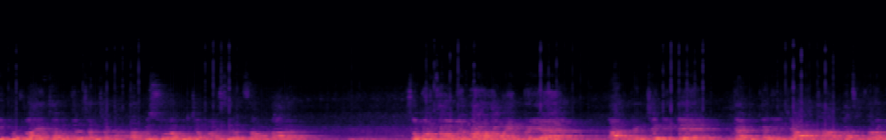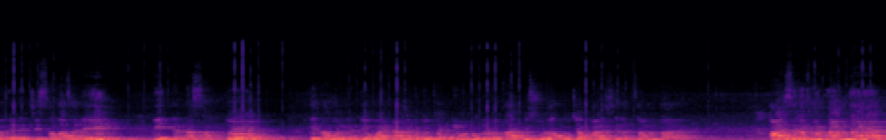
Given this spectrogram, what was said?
मी कुठला याच्याबद्दल चर्चा करतात? मी सोलापूरच्या माळशिरसचा आमदार आहे. समोरच्या उमेदवाराला माहीत नाहीये. काल त्यांचे नेते या ठिकाणी ज्या चार पाच हजारामध्ये त्यांची सभा झाली मी त्यांना सांगतो की राहुल गांधी वायनाड मधून जाऊन निवडणूक लढवतात. मी सोलापूरच्या माळशिरसचा आमदार आहे. माळशिरस मधला आमदार आहे.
